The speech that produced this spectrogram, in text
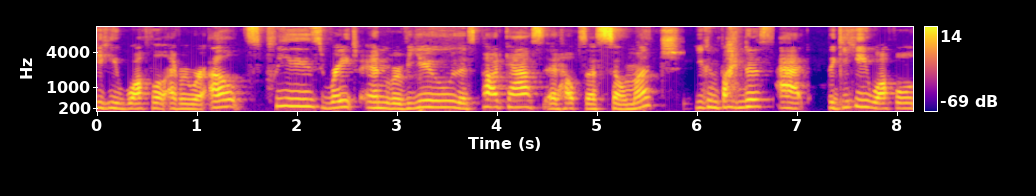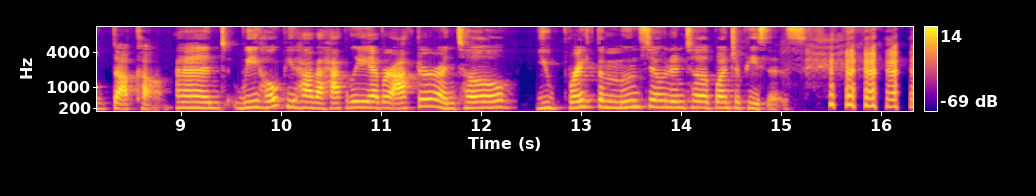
geeky waffle everywhere else. Please rate and review this podcast. It helps us so much. You can find us at thegeekywaffle.com. And we hope you have a happily ever after until you break the moonstone into a bunch of pieces.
